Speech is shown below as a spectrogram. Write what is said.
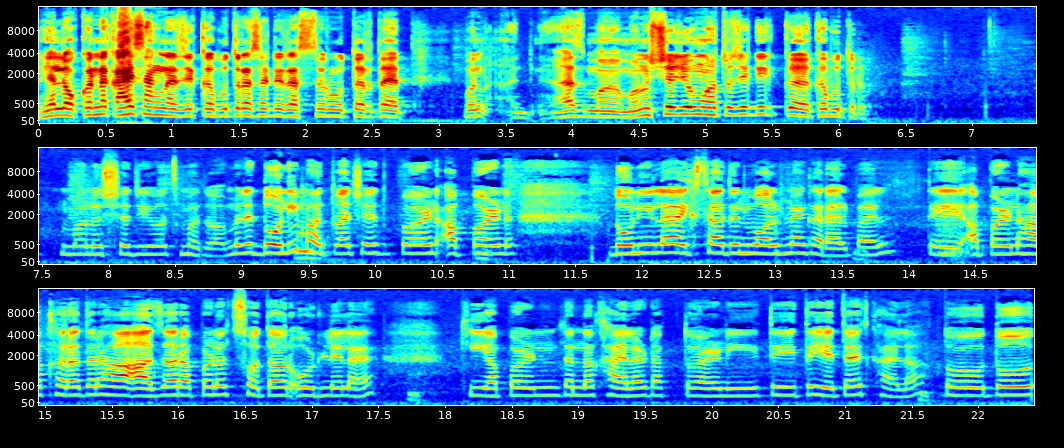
ह्या लोकांना काय सांगणार? जे कबुतरासाठी रस्त्यावर उतरत आहेत पण आज म मनुष्य जीव महत्त्वाचे की क कबूतर? मनुष्य जीवच महत्त्व म्हणजे दोन्ही महत्त्वाचे आहेत पण आपण दोन्हीला एकसाथ इन्व्हॉल्व्ह नाही करायला पाहिजे. ते आपण हा खरा तर हा आजार आपणच स्वतःवर ओढलेला आहे की आपण त्यांना खायला टाकतो आणि ते इथे येत आहेत खायला. तो तो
